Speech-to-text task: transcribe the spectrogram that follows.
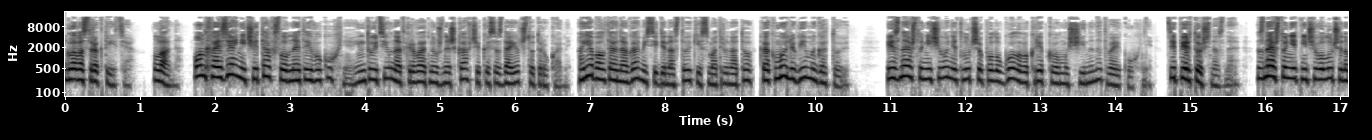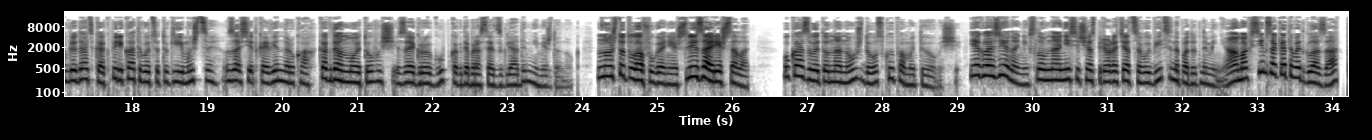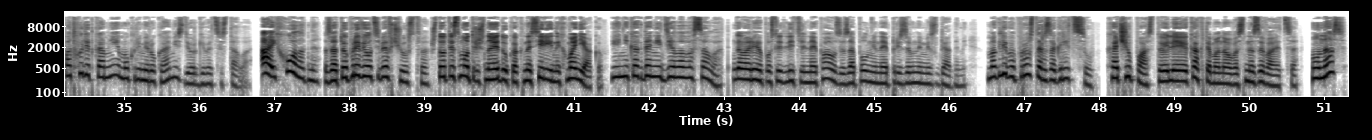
Глава 43. Ладно. Он хозяйничает так, словно это его кухня, интуитивно открывает нужный шкафчик и создает что-то руками. А я болтаю ногами, сидя на стойке и смотрю на то, как мой любимый готовит. И знаю, что ничего нет лучше полуголого крепкого мужчины на твоей кухне. Теперь точно знаю. Знаю, что нет ничего лучше наблюдать, как перекатываются тугие мышцы, за сеткой вен на руках, когда он моет овощи, за игрой губ, когда бросает взгляды мне между ног. «Ну и что ты лафу гоняешь? Слезай, режь салат!» Указывает он на нож, доску и помытые овощи. Я глазею на них, словно они сейчас превратятся в убийцы и нападут на меня. А Максим закатывает глаза, подходит ко мне и мокрыми руками сдергивает со стола. «Ай, холодно!» «Зато привел тебя в чувство. Что ты смотришь на еду, как на серийных маньяков?» «Я никогда не делала салат», — говорю после длительной паузы, заполненной призывными взглядами. «Могли бы просто разогреть суп. Хочу пасту, или как там оно у вас называется? У нас?»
